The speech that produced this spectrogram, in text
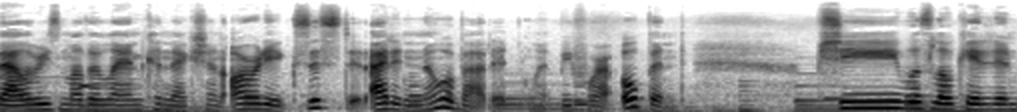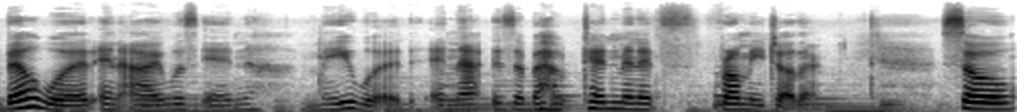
Valerie's Motherland Connection already existed. I didn't know about it before I opened. She was located in Bellwood and I was in Maywood, and that is about 10 minutes from each other. So,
